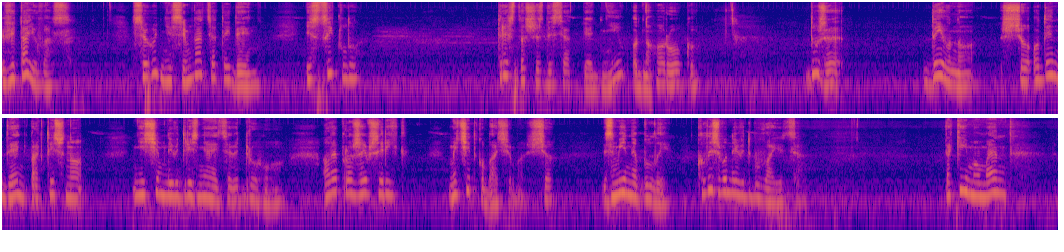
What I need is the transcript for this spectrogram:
Вітаю вас! Сьогодні 17-й день із циклу 365 днів одного року. Дуже дивно, що один день практично нічим не відрізняється від другого. Але проживши рік, ми чітко бачимо, що зміни були. Коли ж вони відбуваються? Такий момент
